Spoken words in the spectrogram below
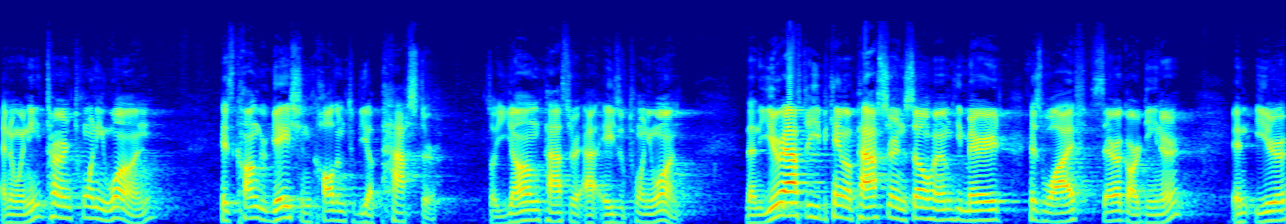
And when he turned 21, his congregation called him to be a pastor. So, young pastor at age of 21. Then, the year after he became a pastor in Soham, he married his wife, Sarah Gardiner, in year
